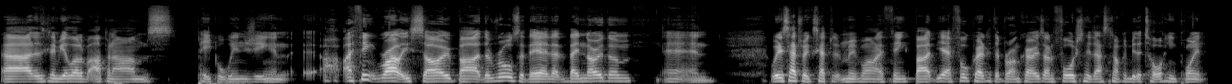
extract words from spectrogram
Uh, there's going to be a lot of up in arms, people whinging, and uh, I think rightly so, but the rules are there that they know them and we just have to accept it and move on, I think. But yeah, full credit to the Broncos. Unfortunately, that's not going to be the talking point.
